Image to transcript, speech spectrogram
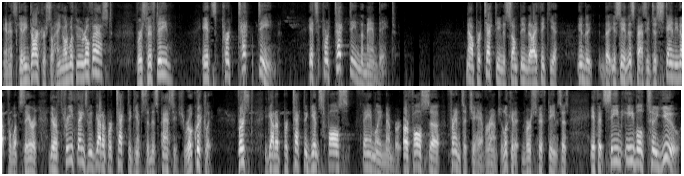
And it's getting darker, so hang on with me real fast. Verse 15. It's protecting. It's protecting the mandate. Now, protecting is something that I think you into, that you see in this passage is standing up for what's there. And there are three things we've got to protect against in this passage, real quickly. First, you got to protect against false family member or false uh, friends that you have around you. Look at it in verse 15. It says, "If it seem evil to you."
